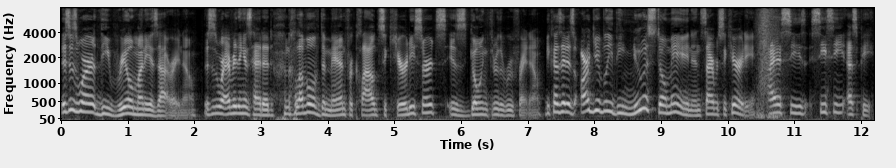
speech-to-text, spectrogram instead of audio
This is where the real money is at right now. This is where everything is headed. The level of demand for cloud security certs is going through the roof right now because it is arguably the newest domain in cybersecurity, ISC's CCSP,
